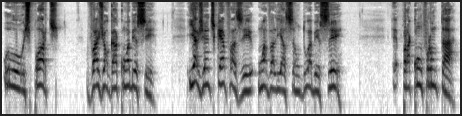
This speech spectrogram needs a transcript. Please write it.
o esporte vai jogar com o ABC. E a gente quer fazer uma avaliação do ABC é, para confrontar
